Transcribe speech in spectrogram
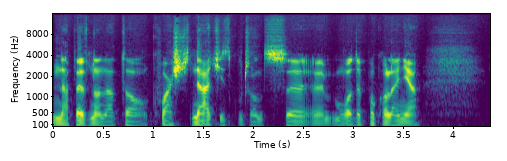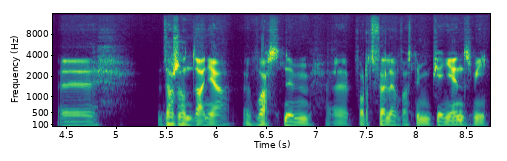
na pewno na to kłaść nacisk, ucząc y, młode pokolenia zarządzania własnym e, portfelem, własnymi pieniędzmi,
